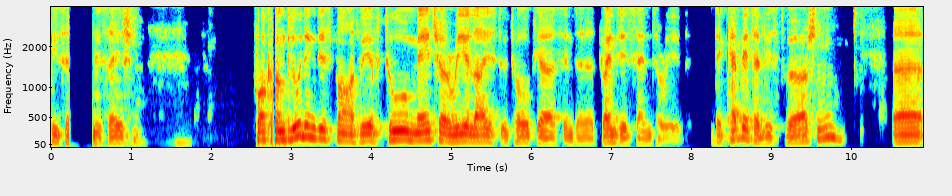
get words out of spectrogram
decentralization. For concluding this part, we have two major realized utopias in the 20th century. The capitalist version uh,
